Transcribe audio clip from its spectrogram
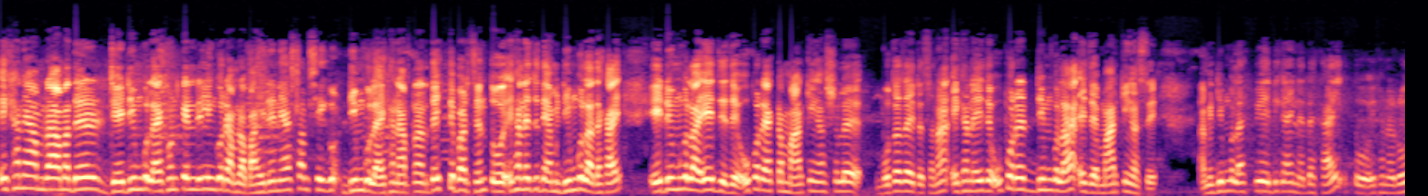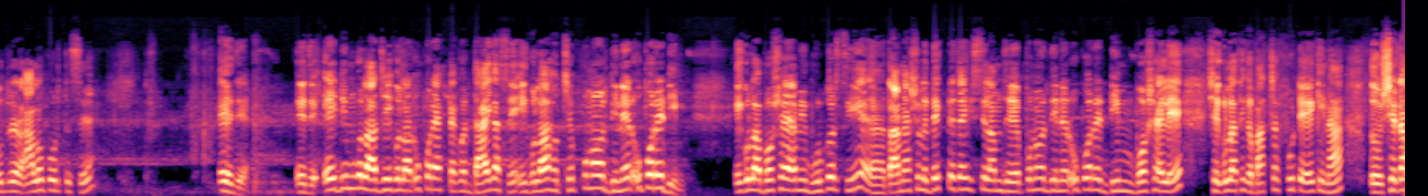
এখানে আমরা আমাদের যে ডিমগুলো এখন ক্যান্ডেলিং করে আমরা বাইরে নিয়ে আসলাম, সেই ডিমগুলো এখানে আপনারা দেখতে পাচ্ছেন তো এখানে যদি আমি ডিমগুলা দেখাই, এই ডিমগুলা এই যে যে উপরে একটা মার্কিং আসলে বোঝা যাইতেছে না। এখানে এই যে উপরের ডিমগুলা, এই যে মার্কিং আছে। আমি ডিমগুলা একটু এইদিকে আইনে দেখাই। তো এখানে রোদ্রের আলো পড়তেছে। এই যে এই যে, এই ডিমগুলা যেগুলার উপরে একটা করে দাগ আছে, এগুলা হচ্ছে পনেরো দিনের উপরে ডিম। এগুলা বসায় আমি ভুল করছি তো আমি আসলে দেখতে চাইছিলাম যে পনেরো দিনের উপরে ডিম বসাইলে সেগুলা থেকে বাচ্চা ফুটে কিনা। তো সেটা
